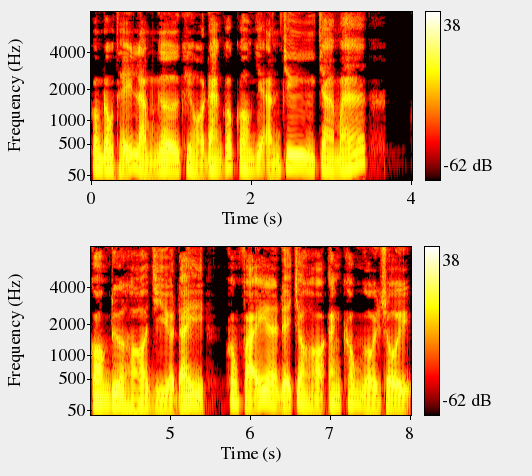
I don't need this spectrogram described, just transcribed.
con đâu thể làm ngơ khi họ đang có con với ảnh chứ cha má. Con đưa họ gì ở đây, không phải à, để cho họ ăn không ngồi rồi,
